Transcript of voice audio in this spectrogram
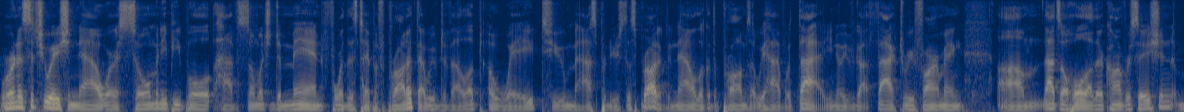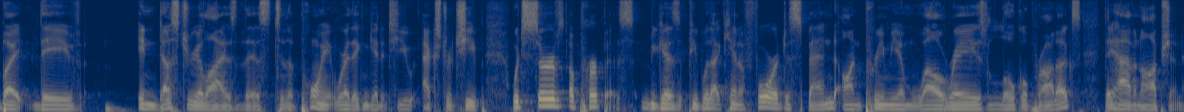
We're in a situation now where so many people have so much demand for this type of product that we've developed a way to mass produce this product. And now look at the problems that we have with that. You know, you've got factory farming. Um, that's a whole other conversation, but they've industrialize this to the point where they can get it to you extra cheap, which serves a purpose because people that can't afford to spend on premium, well raised local products, they have an option.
